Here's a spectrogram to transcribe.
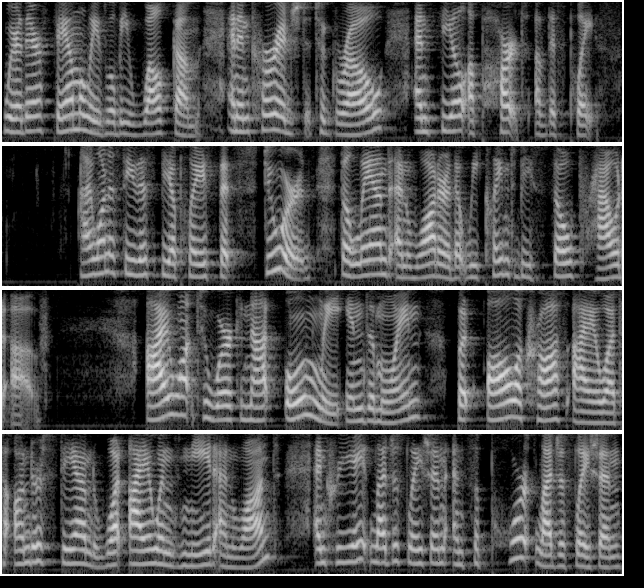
where their families will be welcome and encouraged to grow and feel a part of this place. I want to see this be a place that stewards the land and water that we claim to be so proud of. I want to work not only in Des Moines, but all across Iowa to understand what Iowans need and want and create legislation and support legislation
